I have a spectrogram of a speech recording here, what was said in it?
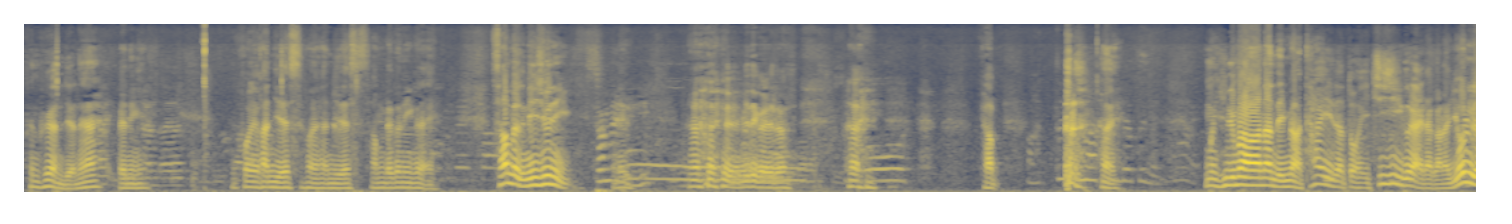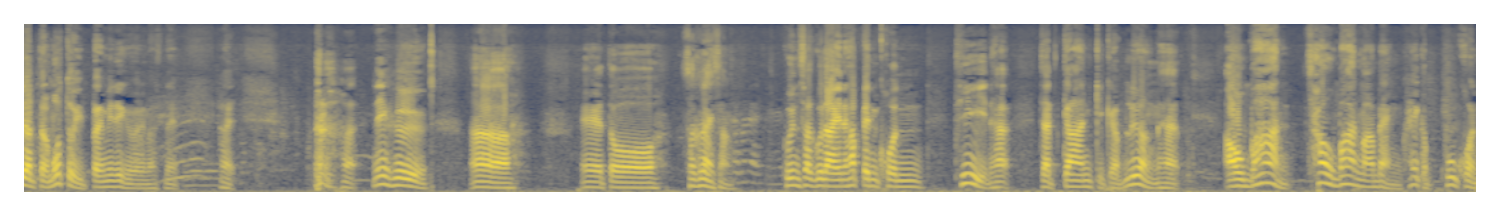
เพื่อนเพื่อนๆเดี๋ยวนะเป็นอย่างงี้ こういう感じですこういう感じです300人ぐらい320人はい見てくれてますはいครับはいまあ昼間なんで今はタイだと1時ぐらいだから夜だったらもっといっぱい見てくれますねはいはいนี่คือเอ่อเอ่อตัว桜井さんคุณ桜井นะครับเป็นคนที่นะฮะจัดการเกี่ยวกับเรื่องนะฮะเอาบ้านเช่าบ้านมาแบ่งให้กับผู้คน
